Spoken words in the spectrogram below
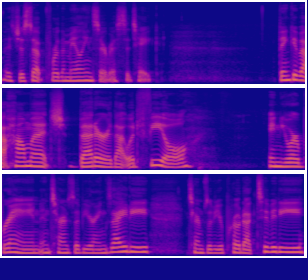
It's just up for the mailing service to take. Think about how much better that would feel in your brain in terms of your anxiety, in terms of your productivity,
